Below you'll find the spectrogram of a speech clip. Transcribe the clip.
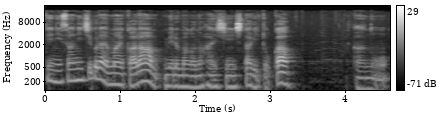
で23日ぐらい前からメルマガの配信したりとかあの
